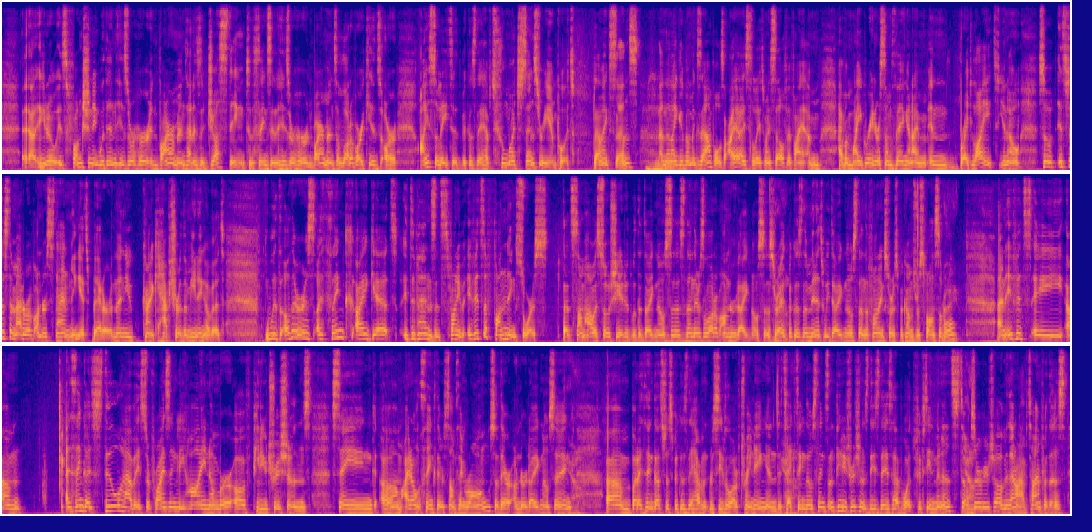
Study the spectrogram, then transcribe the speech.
uh, you know is functioning within his or her environment and is adjusting to things in his or her environment. A lot of our kids are isolated because they have too much sensory input that makes sense. Mm-hmm. And then I give them examples. I isolate myself if I am have a migraine or something and I'm in bright light, you know. So it's just a matter of understanding it better, and then you kind of capture the meaning of it. With others, I think I get. It depends. It's funny, but if it's a funding source that's somehow associated with the diagnosis, mm-hmm. then there's a lot of underdiagnosis, right? Yeah. Because the minute we diagnose, then the funding source becomes responsible. Right. And if it's a, um, I think I still have a surprisingly high number of pediatricians saying, um, I don't think there's something wrong, so they're underdiagnosing. Yeah. Um, but I think that's just because they haven't received a lot of training in detecting yeah. those things. And pediatricians these days have what 15 minutes to yeah. observe your child. I mean, they don't right. have time for this.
